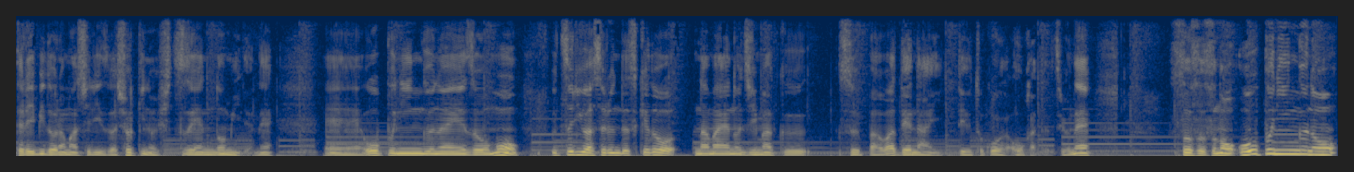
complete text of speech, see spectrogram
テレビドラマシリーズは初期の出演のみでね、えー、オープニングの映像も映りはするんですけど名前の字幕スーパーは出ないっていうところが多かったですよね。そうそうそのオープニングの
